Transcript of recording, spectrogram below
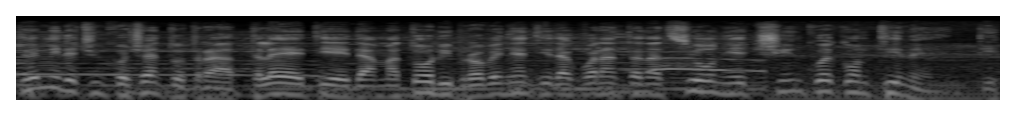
3.500 tra atleti ed amatori provenienti da 40 nazioni e 5 continenti.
